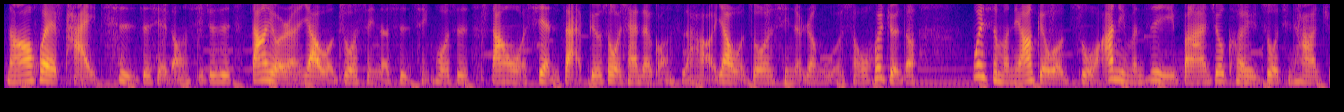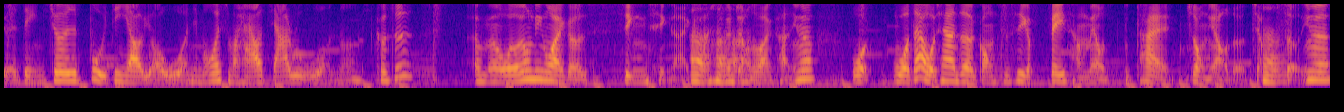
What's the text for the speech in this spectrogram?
然后会排斥这些东西。就是当有人要我做新的事情，或是当我现在，比如说我现在在公司哈，要我做新的任务的时候，我会觉得，为什么你要给我做啊？你们自己本来就可以做其他的决定，就是不一定要有我，你们为什么还要加入我呢？可是。呃，没有，我用另外一个心情来看，一个角度来看，因为我我在我现在这个公司是一个非常没有不太重要的角色，因为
